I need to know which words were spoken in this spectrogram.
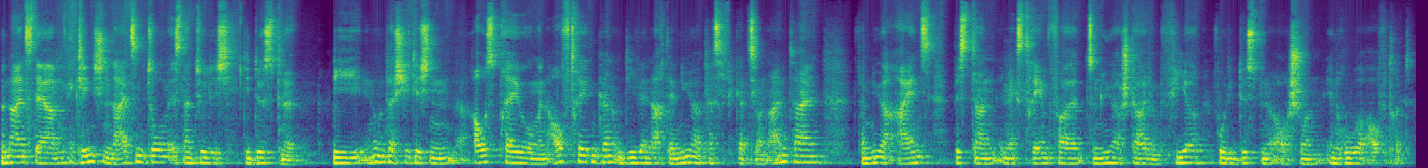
Nun, eins der klinischen Leitsymptome ist natürlich die Dyspnoe die in unterschiedlichen Ausprägungen auftreten kann und die wir nach der NYA-Klassifikation einteilen. Von NYA 1 bis dann im Extremfall zum NYA Stadium 4, wo die Dyspnoe auch schon in Ruhe auftritt.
